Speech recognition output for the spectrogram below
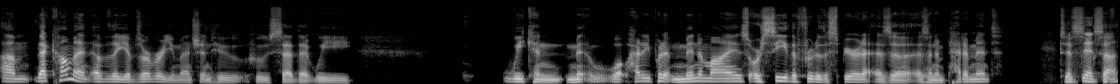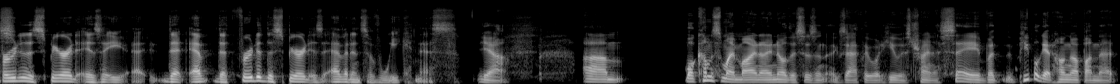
Um, that comment of the observer you mentioned, who who said that we we can how do you put it minimize or see the fruit of the spirit as a as an impediment to the, success. the fruit of the spirit is a uh, that ev- the fruit of the spirit is evidence of weakness. Yeah. Um, what comes to my mind, I know this isn't exactly what he was trying to say, but people get hung up on that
